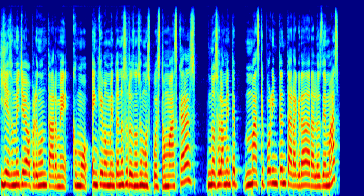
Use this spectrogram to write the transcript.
Y eso me lleva a preguntarme como en qué momento nosotros nos hemos puesto máscaras, no solamente más que por intentar agradar a los demás,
